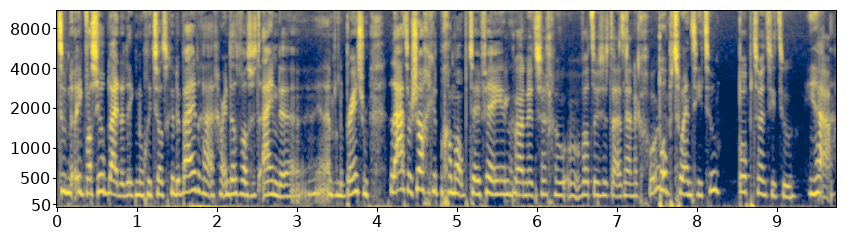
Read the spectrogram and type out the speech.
toen, ik was heel blij dat ik nog iets had kunnen bijdragen. En dat was het einde van de brainstorm. Later zag ik het programma op tv. En ik wou net zeggen, wat is het uiteindelijk geworden? Pop 22. Pop 22. Ja, ja.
